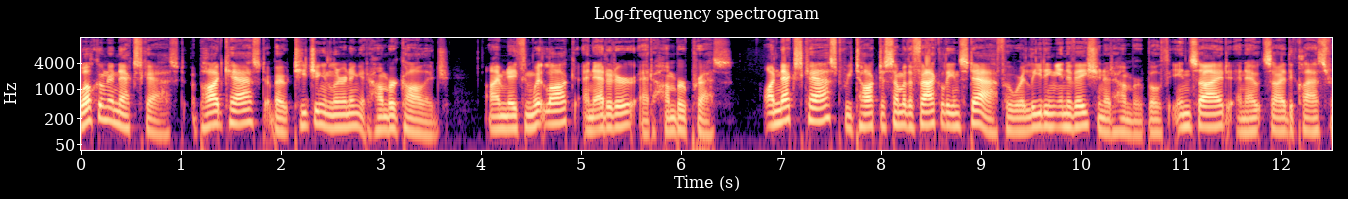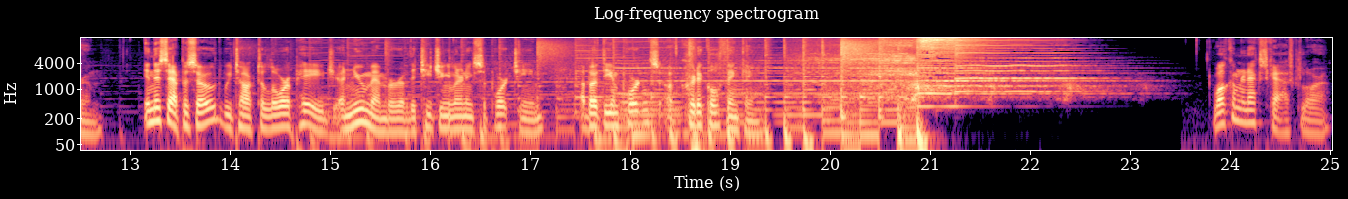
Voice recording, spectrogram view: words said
Welcome to Nextcast, a podcast about teaching and learning at Humber College. I'm Nathan Whitlock, an editor at Humber Press. On Nextcast, we talk to some of the faculty and staff who are leading innovation at Humber, both inside and outside the classroom. In this episode, we talk to Laura Page, a new member of the Teaching and Learning Support Team, about the importance of critical thinking. Welcome to Nextcast, Laura.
